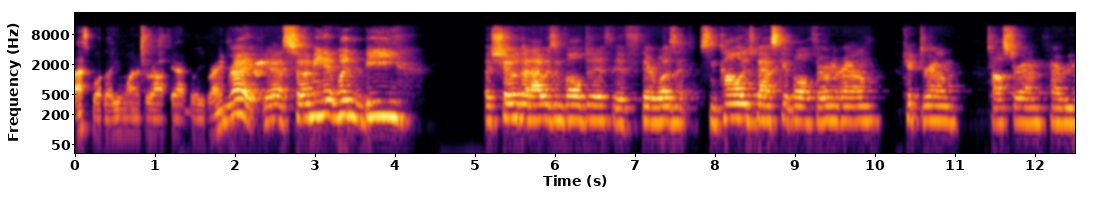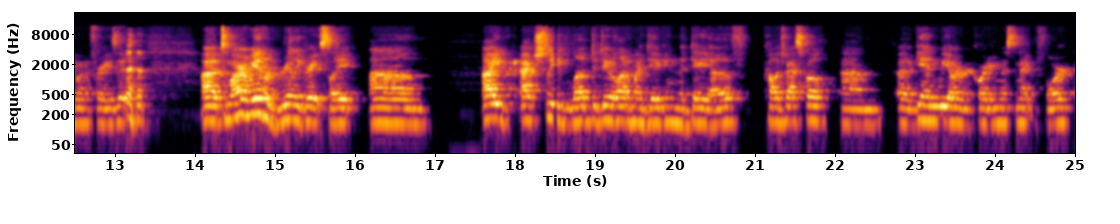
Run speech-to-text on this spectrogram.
basketball though you want to throw out there, I believe, right? Right. Yeah. So I mean, it wouldn't be a show that I was involved with if there wasn't some college basketball thrown around, kicked around, tossed around, however you want to phrase it. Uh, tomorrow we have a really great slate. Um, I actually love to do a lot of my digging the day of college basketball. Um, again, we are recording this the night before.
